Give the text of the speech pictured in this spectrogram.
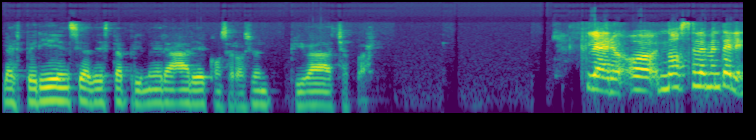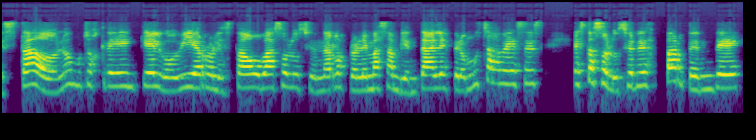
la experiencia de esta primera área de conservación privada Chaparrí. Claro, no solamente el Estado, ¿no? Muchos creen que el gobierno, el Estado va a solucionar los problemas ambientales, pero muchas veces estas soluciones parten de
